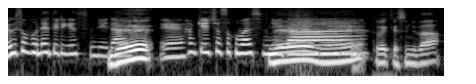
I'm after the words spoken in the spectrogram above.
여기서 보내드리겠습니다. 네. 예, 함께 해주셔서 고맙습니다. 네, 네. 또 뵙겠습니다.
